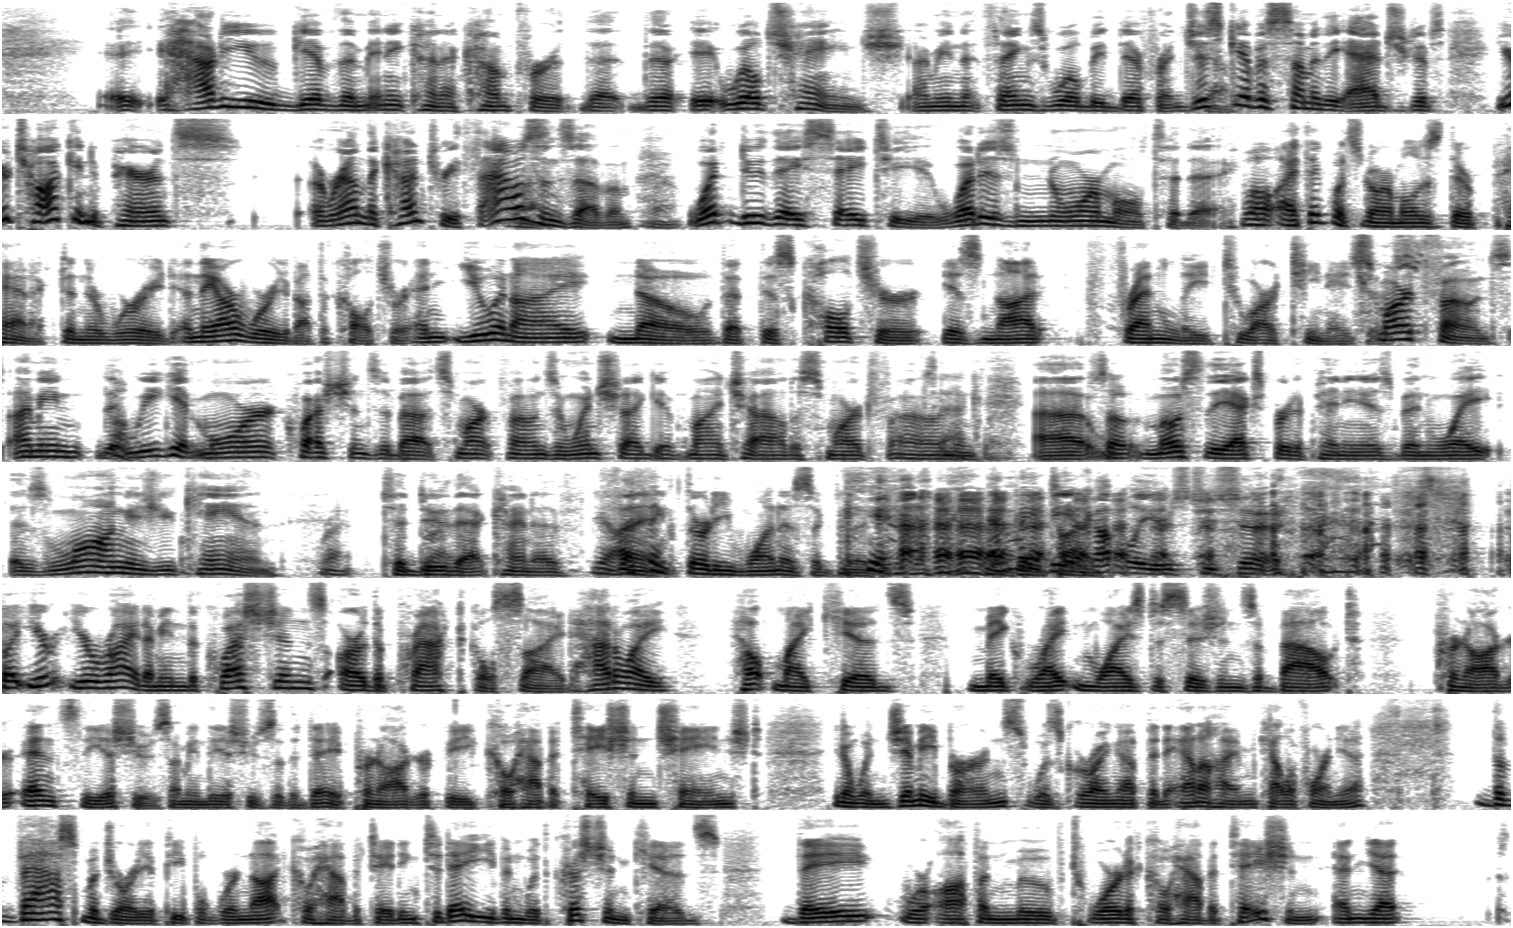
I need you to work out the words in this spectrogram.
eh, how do you give them any kind of comfort that the, it will change? I mean, that things will be different. Just give us some of the adjectives. You're talking to parents around the country, thousands of them. What do they say to you? What is normal today? Well, I think what's normal is they're panicked and they're worried, and they are worried about the culture. And you and I know that this culture is not friendly to our teenagers. Smartphones. I mean, th- we get more questions about smartphones and when should I give my child a smartphone? And, uh, So- most of the expert opinion has been wait as long as you can Right. to do that kind of Yeah, thing. I think 31 is a good. yeah, that may be a couple of years too soon. But you're you're right. I mean, the questions are the practical side. How do I help my kids make right and wise decisions about pornography? And it's the issues. I mean, the issues of the day: pornography, cohabitation changed. You know, when Jimmy Burns was growing up in Anaheim, California, the vast majority of people were not cohabitating. Today, even with Christian kids, they were often moved toward a cohabitation, and yet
